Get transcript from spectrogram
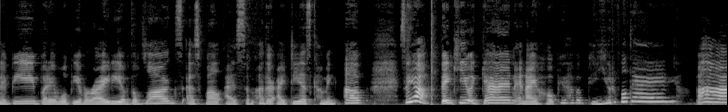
to be, but it will be a variety of the vlogs as well as some other ideas coming up. So yeah, thank you again, and I hope you have a beautiful day. Bye!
